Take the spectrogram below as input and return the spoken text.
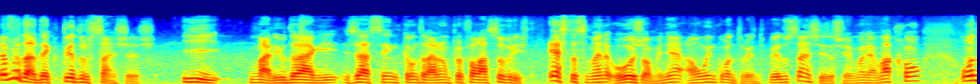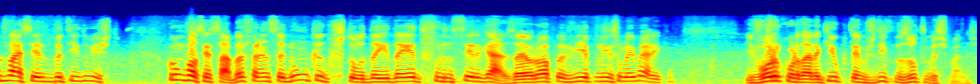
A verdade é que Pedro Sanches e Mário Draghi já se encontraram para falar sobre isto. Esta semana, hoje ou amanhã, há um encontro entre Pedro Sanches e. Emmanuel Macron, onde vai ser debatido isto. Como você sabe, a França nunca gostou da ideia de fornecer gás à Europa via Península Ibérica. E vou recordar aqui o que temos dito nas últimas semanas.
